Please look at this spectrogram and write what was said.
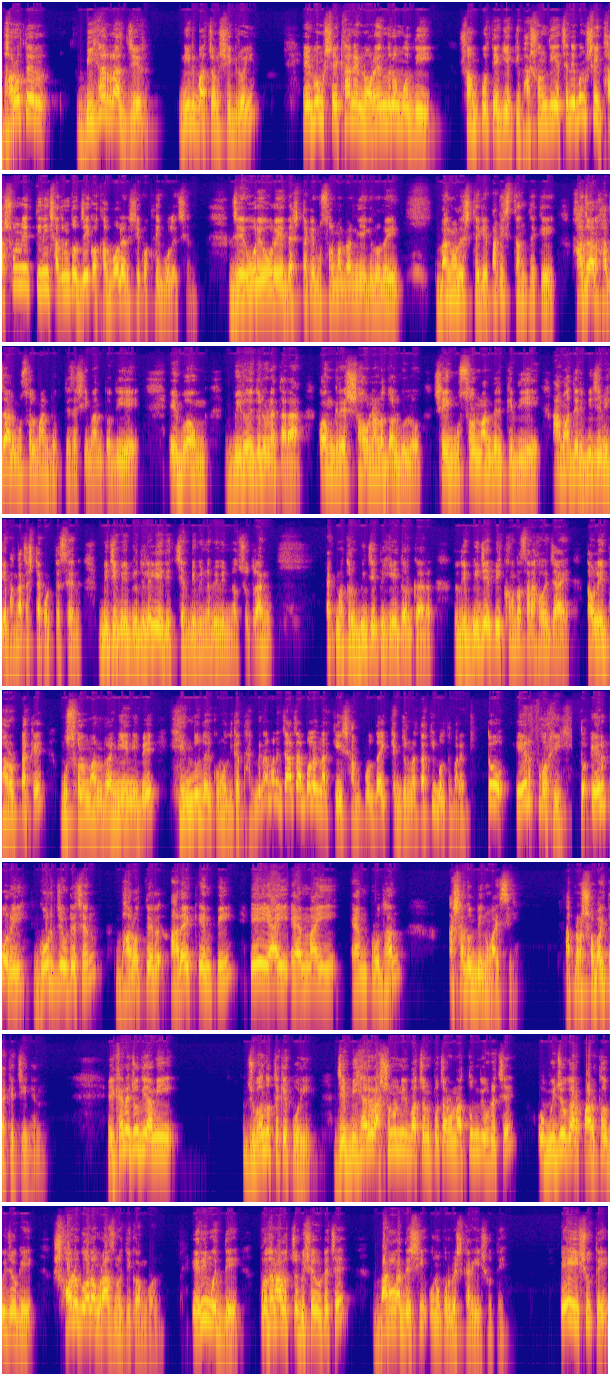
ভারতের বিহার রাজ্যের নির্বাচন শীঘ্রই এবং সেখানে নরেন্দ্র মোদী সম্প্রতি গিয়ে একটি ভাষণ দিয়েছেন এবং সেই ভাষণে তিনি সাধারণত যে কথা বলেন সে কথাই বলেছেন। যে ওরে ওরে দেশটাকে মুসলমানরা নিয়ে গেল রে, বাংলাদেশ থেকে, পাকিস্তান থেকে হাজার হাজার মুসলমান ঢুকতেছে সীমান্ত দিয়ে এবং বিরোধী দলীয় নেতারা, কংগ্রেস সহ অন্যান্য দলগুলো সেই মুসলমানদেরকে দিয়ে আমাদের বিজেপিকে ভাঙার চেষ্টা করতেছেন। বিজেপির বিরুদ্ধে লেলিয়ে দিচ্ছেন বিভিন্ন বিভিন্ন। সুতরাং একমাত্র বিজেপিকেই দরকার। যদি বিজেপি ক্ষমতা ছাড়া হয়ে যায়, তাহলে এই ভারতটাকে মুসলমানরা নিয়ে নিবে, হিন্দুদের কোনো অধিকার থাকবে না। মানে যা যা বলেন আর কি সাম্প্রদায়িক একজন নেতা কি বলতে পারেন? তো এরপরই তো এরপরই গর্জে উঠেছেন ভারতের আরেক MP A I M I M প্রধান আসাদুদ্দিন ওয়াইসি। আপনারা সবাই তাকে চিনেন। এখানে যদি আমি যুগান্ত থেকে পড়ি, যে বিহারের আসন্ন নির্বাচন প্রচারণা তুঙ্গে উঠেছে, অভিযোগ আর পাল্টা অভিযোগে সরগরম রাজনৈতিক অঙ্গন। এরই মধ্যে প্রধান আলোচ্য বিষয় উঠেছে বাংলাদেশি অনুপ্রবেশকারী ইস্যুতে। এই ইস্যুতে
